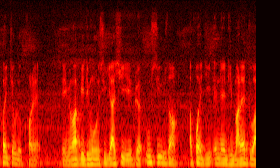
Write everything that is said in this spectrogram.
ဖွဲ့ချုပ်လို့ခေါ်တဲ့ဒီမြန်မာပြည်ဒီမိုကရေစီရရှိရေးအတွက်ဦးစီးဦးဆောင်အဖွဲ့ကြီး NLD မှာလည်းသူက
